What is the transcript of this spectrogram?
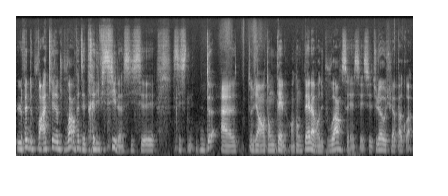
le fait de pouvoir acquérir du pouvoir, en fait, c'est très difficile. Si c'est en tant que tel, en tant que tel, avoir du pouvoir, c'est tu l'as ou tu l'as pas quoi.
